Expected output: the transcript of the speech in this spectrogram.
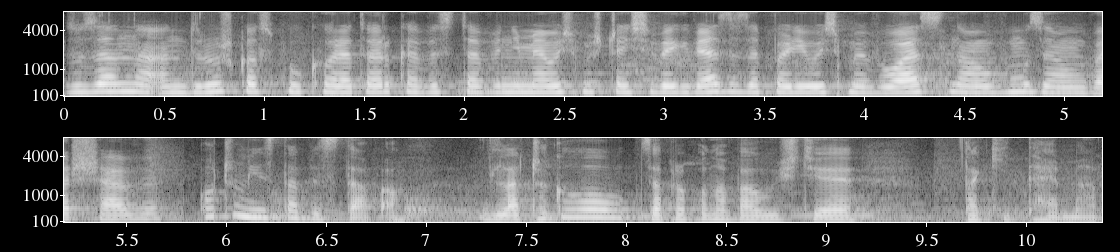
Zuzanna Andruszko, współkuratorka wystawy Nie miałyśmy szczęśliwej gwiazdy, zapaliłyśmy własną w Muzeum Warszawy. O czym jest ta wystawa? Dlaczego zaproponowałyście taki temat?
